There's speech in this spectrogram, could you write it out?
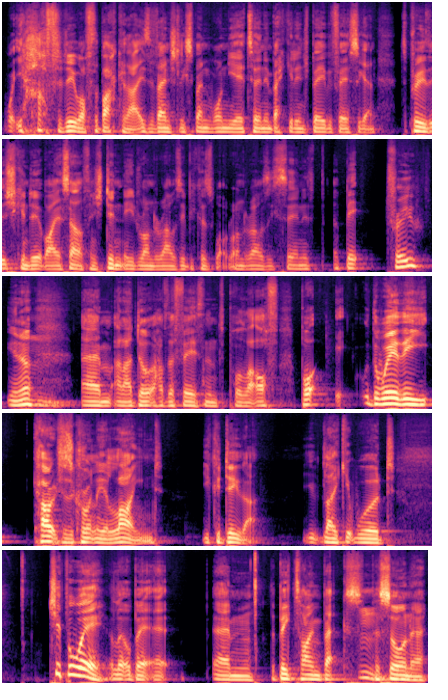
what you have to do off the back of that is eventually spend one year turning Becky Lynch babyface again to prove that she can do it by herself. And she didn't need Ronda Rousey because what Ronda Rousey's saying is a bit true, you know? Um, and I don't have the faith in them to pull that off. But it, the way the characters are currently aligned, you could do that. You, like it would chip away a little bit at um, the big time Bex persona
